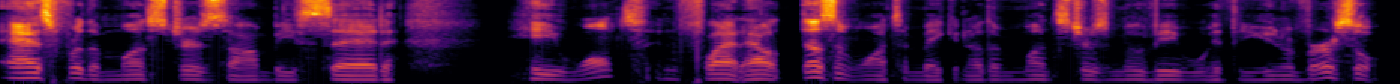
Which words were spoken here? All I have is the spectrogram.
As for the Munsters, Zombie said, he won't and flat out doesn't want to make another Munsters movie with Universal.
